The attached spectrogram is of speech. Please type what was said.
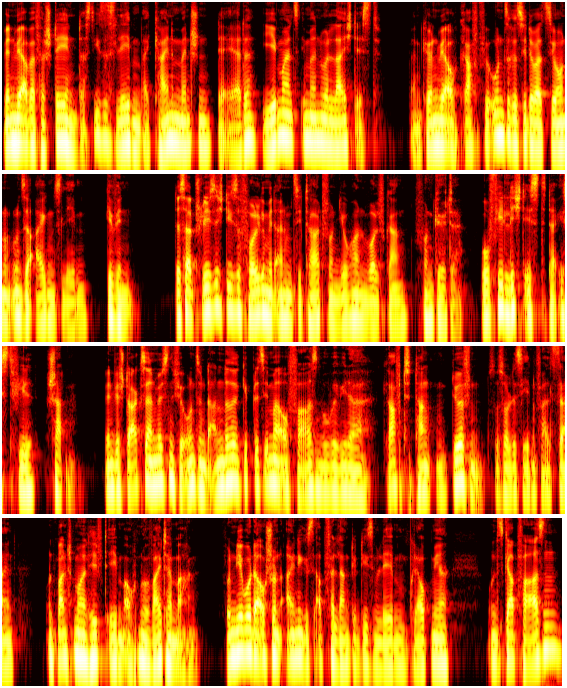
Wenn wir aber verstehen, dass dieses Leben bei keinem Menschen der Erde jemals immer nur leicht ist, dann können wir auch Kraft für unsere Situation und unser eigenes Leben gewinnen. Deshalb schließe ich diese Folge mit einem Zitat von Johann Wolfgang von Goethe. Wo viel Licht ist, da ist viel Schatten. Wenn wir stark sein müssen für uns und andere, gibt es immer auch Phasen, wo wir wieder Kraft tanken dürfen. So soll es jedenfalls sein. Und manchmal hilft eben auch nur weitermachen. Von mir wurde auch schon einiges abverlangt in diesem Leben, glaub mir. Und es gab Phasen,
